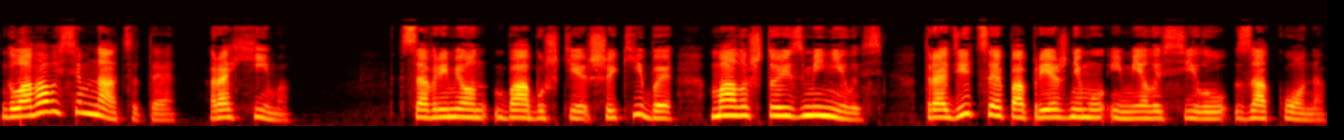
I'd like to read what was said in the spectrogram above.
Глава 18. Рахима. Со времен бабушки Шекибы мало что изменилось. Традиция по-прежнему имела силу закона.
